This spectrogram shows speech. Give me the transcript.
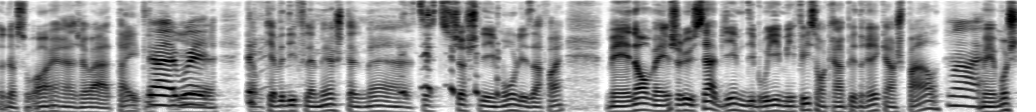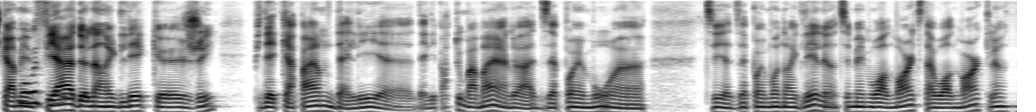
le soir. J'avais la tête. Là, Ah, puis, oui. euh, comme qu'il y avait des flamèches tellement. Tu cherches les mots, les affaires. Mais non, mais j'ai réussi à bien me débrouiller. Mes filles sont crampées de rire quand je parle. Ouais. Mais moi, je suis quand même fier de l'anglais que j'ai, puis d'être capable d'aller euh, d'aller partout. Ma mère, là, elle disait pas un mot, sais, elle disait pas un mot en anglais, là. Tu sais, même Walmart, c'était Walmart, là.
